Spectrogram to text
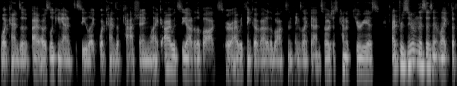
what kinds of I, I, was looking at it to see like what kinds of caching like I would see out of the box or I would think of out of the box and things like that. And so I was just kind of curious. I presume this isn't like the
